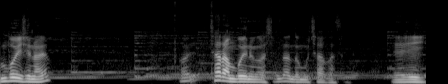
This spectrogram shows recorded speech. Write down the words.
안 보이시나요? 어, 잘안 보이는 것 같습니다. 너무 작아서. 에이.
